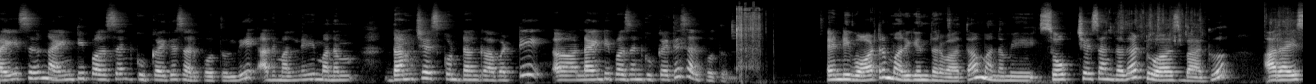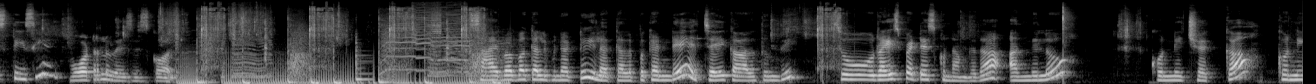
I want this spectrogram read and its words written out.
రైస్ నైంటీ పర్సెంట్ కుక్ అయితే సరిపోతుంది. అది మళ్ళీ మనం దమ్ చేసుకుంటాం కాబట్టి నైంటీ పర్సెంట్ కుక్ అయితే సరిపోతుంది. అండ్ ఈ వాటర్ మరిగిన తర్వాత మనం ఈ సోప్ చేసాం కదా టూ అవర్స్ బ్యాక్ ఆ రైస్ తీసి వాటర్లో వేసేసుకోవాలి. సాయిబాబా కలిపినట్టు ఇలా కలపకండే చేయి కాలుతుంది. సో రైస్ పెట్టేసుకున్నాం కదా అందులో కొన్ని చెక్క కొన్ని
